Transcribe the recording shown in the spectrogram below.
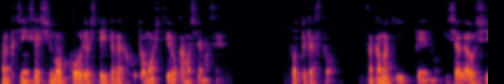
ワクチン接種も考慮していただくことも必要かもしれません。ポッドキャスト、坂巻一平の医者が教え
